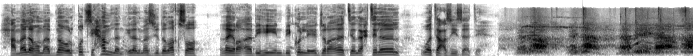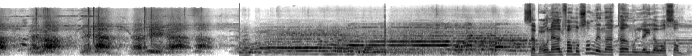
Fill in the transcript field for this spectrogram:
حملهم أبناء القدس حملا إلى المسجد الأقصى غير آبهين بكل إجراءات الاحتلال وتعزيزاته. سبعون ألف مصل أقاموا الليل وصلوا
